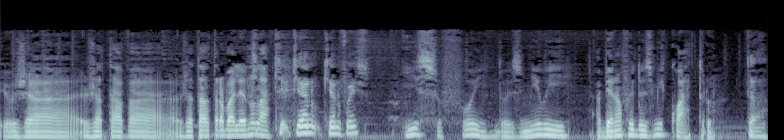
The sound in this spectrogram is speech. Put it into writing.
eu já eu já estava já tava trabalhando que, lá. Que, que, ano, que ano foi isso? Isso foi em 2000 e... A Bienal foi em 2004. Tá.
